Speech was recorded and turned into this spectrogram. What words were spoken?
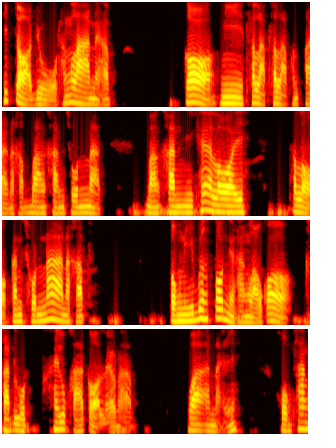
ที่จอดอยู่ทั้งลานนะครับ ก็มีสลับสลับกันไปนะครับ บางคันชนหนัก บางคันมีแค่รอยถลอกกันชนหน้านะครับ ตรงนี้เบื้องต้นเนี่ยทางเราก็คัดรถให้ลูกค้าก่อนแล้วนะครับ ว่าอันไหน ครงสร้าง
